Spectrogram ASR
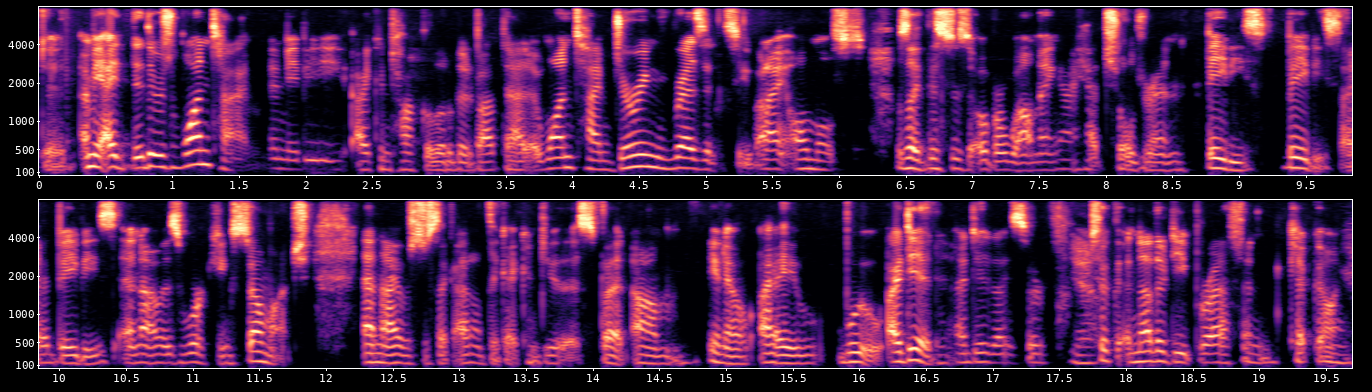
did. I mean, I, there's one time, and maybe I can talk a little bit about that. At one time during residency, when I almost was like, this is overwhelming. I had children, babies, babies. I had babies, and I was working so much, and I was just like, I don't think I can do this. But um, you know, I woo, I did, I did. I sort of yeah. took another deep breath and kept going.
